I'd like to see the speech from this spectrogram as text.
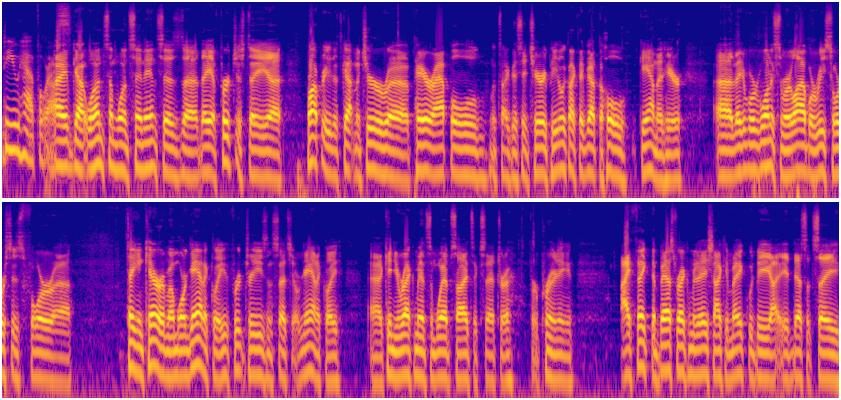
do you have for us? I've got one. Someone sent in says uh, they have purchased a uh, property that's got mature uh, pear, apple. Looks like they said cherry pea. Look like they've got the whole gamut here. Uh, they were wanting some reliable resources for uh, taking care of them organically, fruit trees and such organically. Uh, can you recommend some websites, etc., for pruning? I think the best recommendation I can make would be it doesn't say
